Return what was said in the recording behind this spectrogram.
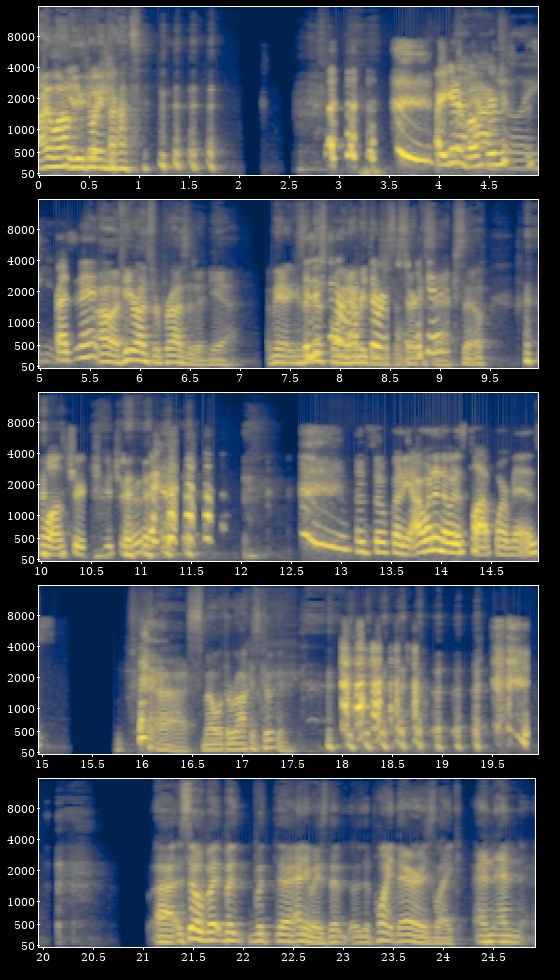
I love you, Dwayne. Johnson. Are you gonna But vote for him actually, as president? oh, if he runs for president, yeah. I mean, because at Isn't this he gonna point, run everything's just a circus Republican? act. So Well, true, true, true. That's so funny. I want to know what his platform is. uh, smell what the rock is cooking. uh, so, but but but the anyways, the the point there is like, and and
